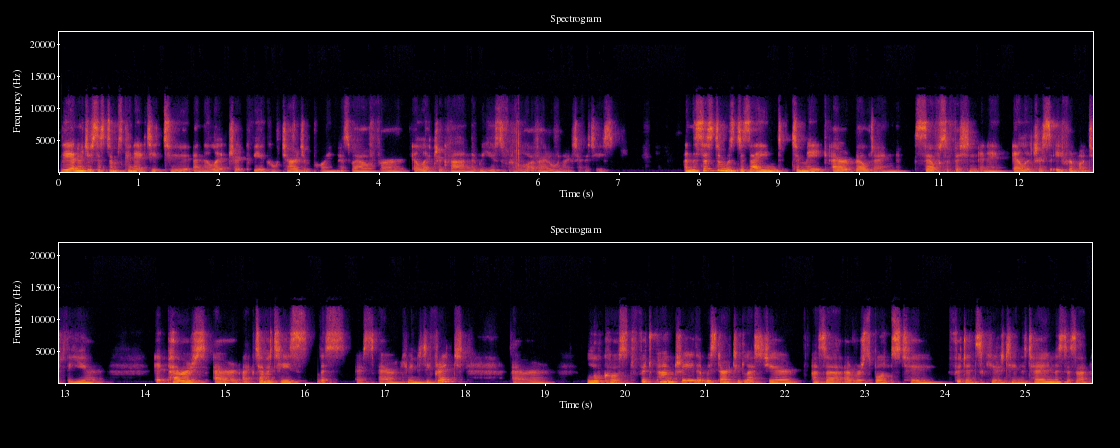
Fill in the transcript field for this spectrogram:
The energy system is connected to an electric vehicle charging point as well for electric van that we use for a lot of our own activities. And the system was designed to make our building self sufficient in electricity for much of the year. It powers our activities. This is our community fridge, our low cost food pantry that we started last year as a, a, response to food insecurity in the town. This is a,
